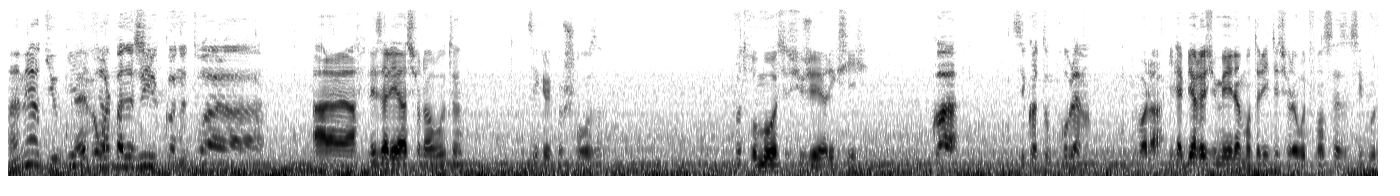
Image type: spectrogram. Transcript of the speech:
Ah merde, j'ai oublié Eh, de me faire roule pas le dessus, conne toi là Ah là là, les aléas sur la route, c'est quelque chose. Votre mot à ce sujet, Alexis Quoi? C'est quoi ton problème? Voilà, il a bien résumé la mentalité sur la route française, c'est cool.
